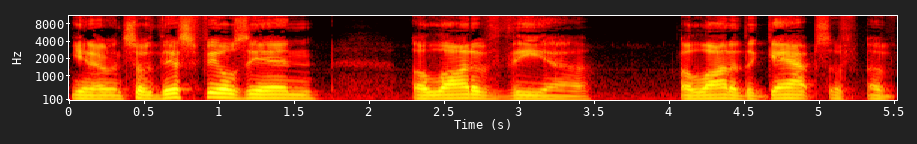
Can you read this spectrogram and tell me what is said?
you know, and so this fills in a lot of the uh, a lot of the gaps of, of,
